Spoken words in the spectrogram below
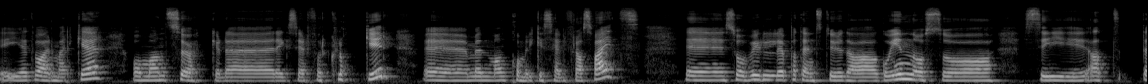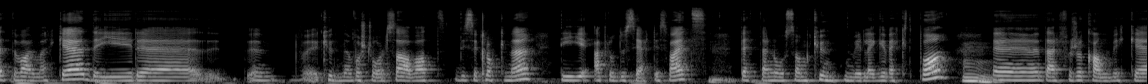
i et varemerke, og man søker det registrert for klokker, eh, men man kommer ikke selv fra Sveits, eh, så vil Patentstyret da gå inn og så si at dette varemerket det gir eh, kunden en forståelse av at disse klokkene de er produsert i Sveits. Mm. Dette er noe som kunden vil legge vekt på. Mm. derfor så kan vi ikke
